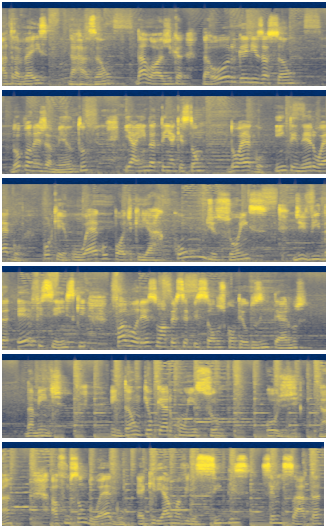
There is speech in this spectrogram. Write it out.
Através da razão, da lógica, da organização, do planejamento e ainda tem a questão do ego, entender o ego. Porque o ego pode criar condições de vida eficientes que favoreçam a percepção dos conteúdos internos da mente. Então, o que eu quero com isso hoje, tá? A função do ego é criar uma vida simples, sensata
